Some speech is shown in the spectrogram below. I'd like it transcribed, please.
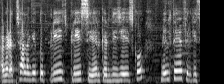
अगर अच्छा लगे तो प्लीज़ प्लीज़ शेयर कर दीजिए इसको। मिलते हैं फिर किसी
